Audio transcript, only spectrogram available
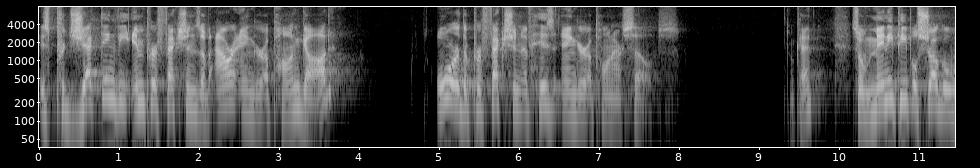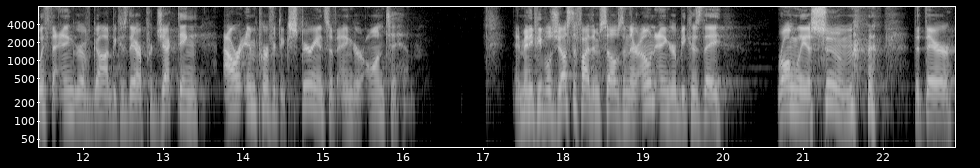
is projecting the imperfections of our anger upon God or the perfection of his anger upon ourselves. Okay? So many people struggle with the anger of God because they are projecting our imperfect experience of anger onto him. And many people justify themselves in their own anger because they wrongly assume that their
